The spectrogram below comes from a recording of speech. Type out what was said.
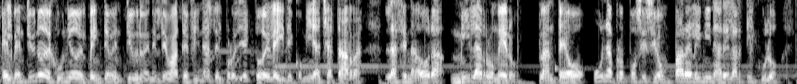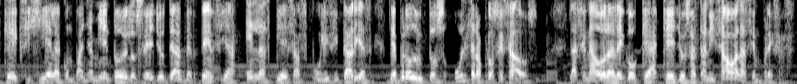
El 21 de junio del 2021, en el debate final del proyecto de ley de comida chatarra, la senadora Mila Romero planteó una proposición para eliminar el artículo que exigía el acompañamiento de los sellos de advertencia en las piezas publicitarias de productos ultraprocesados. La senadora alegó que aquello satanizaba a las empresas.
